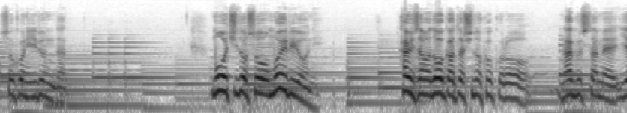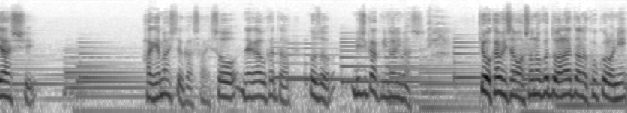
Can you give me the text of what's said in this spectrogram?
そこにいるんだもう一度そう思えるように。神様どうか私の心を慰め癒し励ましてください。そう願う方はどうぞ短く祈ります。今日神様はそのことをあなたの心に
